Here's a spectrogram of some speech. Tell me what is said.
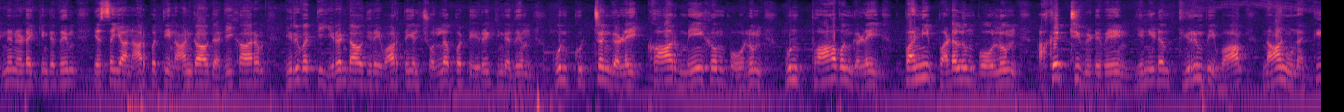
என்ன நடக்கின்றது? எஸ்ஐயா நாற்பத்தி நான்காவது அதிகாரம் இருபத்தி இரண்டாவது இறை வார்த்தையில் சொல்லப்பட்டு இருக்கின்றது உன் குற்றங்களை கார் மேகம் போலும் உன் பாவங்களை பனி படலும் போலும் அகற்றி விடுவேன். என்னிடம் திரும்பி வா நான் உனக்கு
